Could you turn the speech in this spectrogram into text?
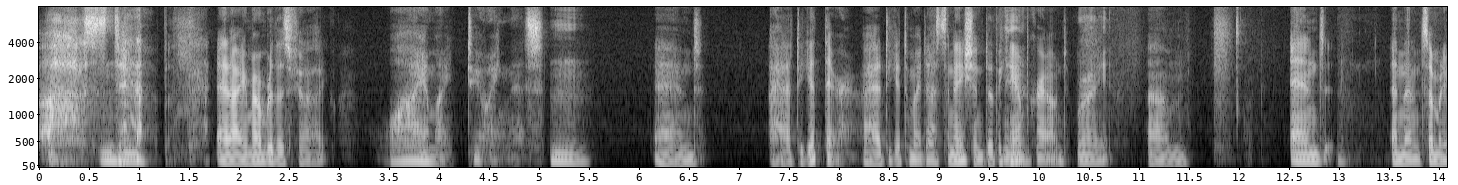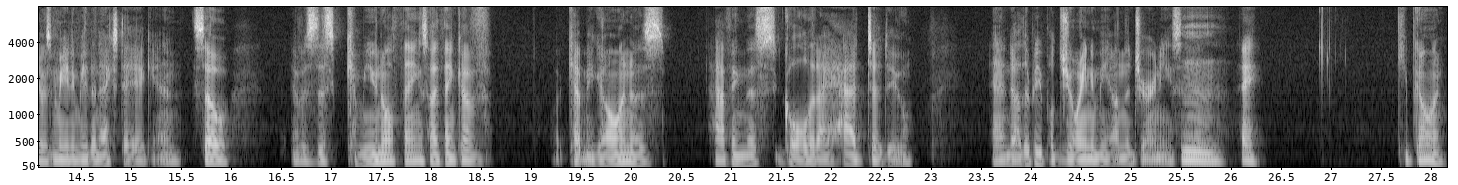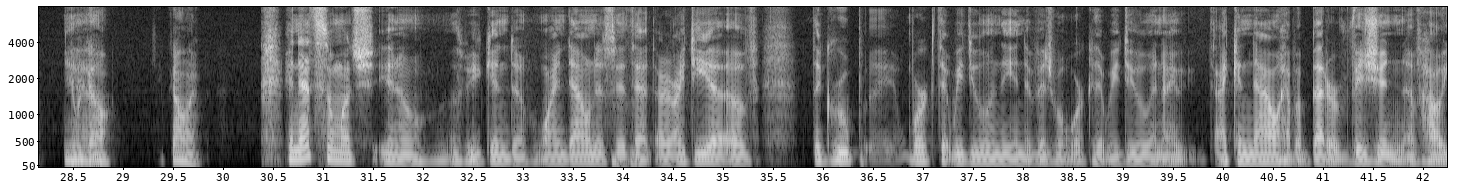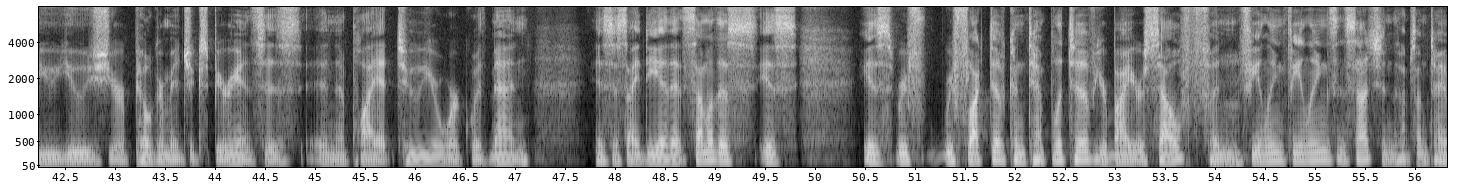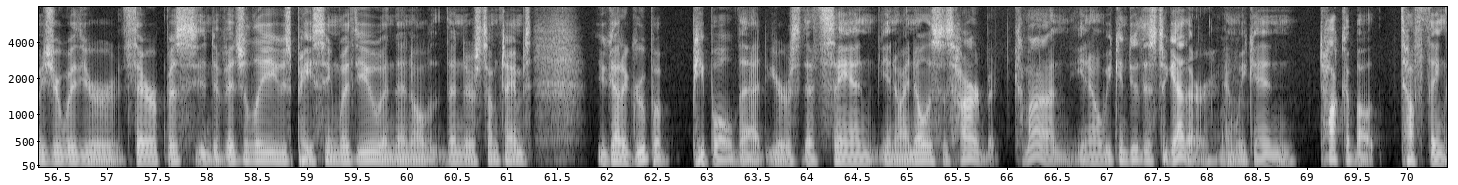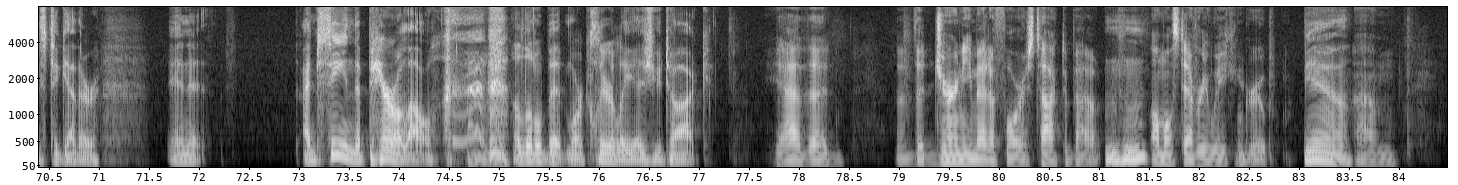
ah, step. And I remember this feeling like, why am I doing this? Hmm. And I had to get there. I had to get to my destination, to the campground. Right. Um, and and then somebody was meeting me the next day again. So it was this communal thing. So I think of what kept me going was having this goal that I had to do, and other people joining me on the journey, saying, hmm. "Hey, keep going. Here we go. Keep going." And that's so much, you know, as we begin to wind down, is that, mm-hmm. that our idea of the group uh, work that we do and the individual work that we do. And I, I can now have a better vision of how you use your pilgrimage experiences and apply it to your work with men. Is this idea that some of this is is ref- reflective, contemplative. You're by yourself and mm-hmm. feeling feelings and such. And sometimes you're with your therapist individually who's pacing with you. And then all, then there's sometimes you got a group of people that you're that's saying, you know, I know this is hard, but come on, you know, we can do this together and we mm-hmm. can talk about tough things together. And it, I'm seeing the parallel mm-hmm. a little bit more clearly as you talk. Yeah, the the journey metaphor is talked about mm-hmm. almost every week in group. Yeah. um,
